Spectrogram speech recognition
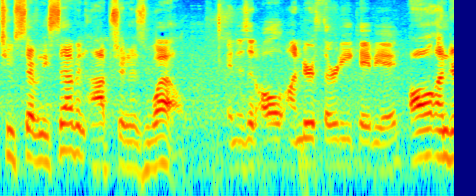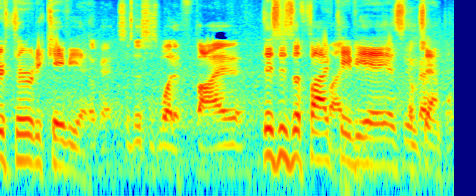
277 option as well. And is it all under 30 kVA? All under 30 kVA. Okay, so this is what a five. This is a 5 Five. kVA as an Okay. example.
